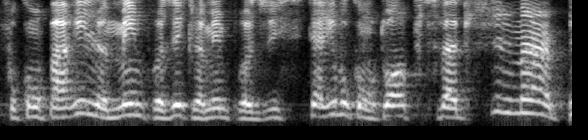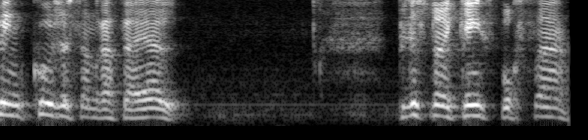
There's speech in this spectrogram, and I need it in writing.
faut comparer le même produit avec le même produit. Si tu arrives au comptoir puis tu veux absolument un Pink de San Rafael, puis là c'est un 15%,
